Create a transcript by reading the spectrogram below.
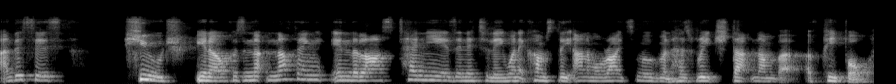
And this is huge, you know, because no, nothing in the last 10 years in Italy, when it comes to the animal rights movement, has reached that number of people.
